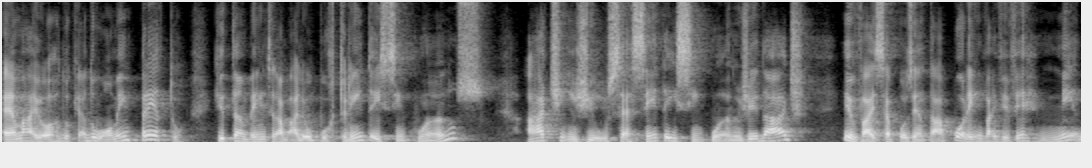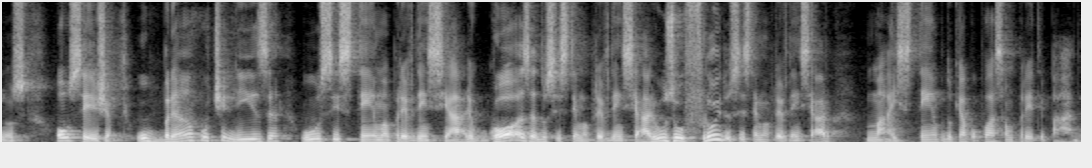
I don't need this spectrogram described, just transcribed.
é maior do que a do homem preto, que também trabalhou por 35 anos, atingiu os 65 anos de idade e vai se aposentar, porém vai viver menos. Ou seja, o branco utiliza o sistema previdenciário, goza do sistema previdenciário, usufrui do sistema previdenciário mais tempo do que a população preta e parda.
